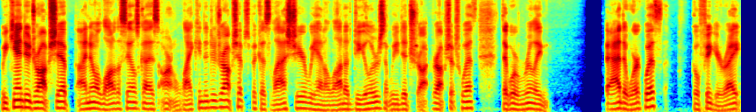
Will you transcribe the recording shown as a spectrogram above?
We can do drop ship. I know a lot of the sales guys aren't liking to do drop ships because last year we had a lot of dealers that we did drop, drop with that were really bad to work with. Go figure, right?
